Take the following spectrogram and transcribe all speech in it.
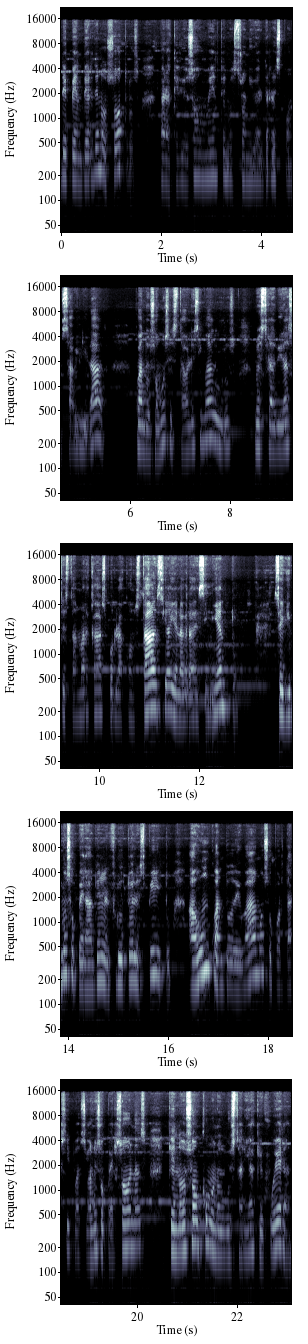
depender de nosotros para que Dios aumente nuestro nivel de responsabilidad. Cuando somos estables y maduros, nuestras vidas están marcadas por la constancia y el agradecimiento. Seguimos operando en el fruto del Espíritu, aun cuando debamos soportar situaciones o personas que no son como nos gustaría que fueran.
